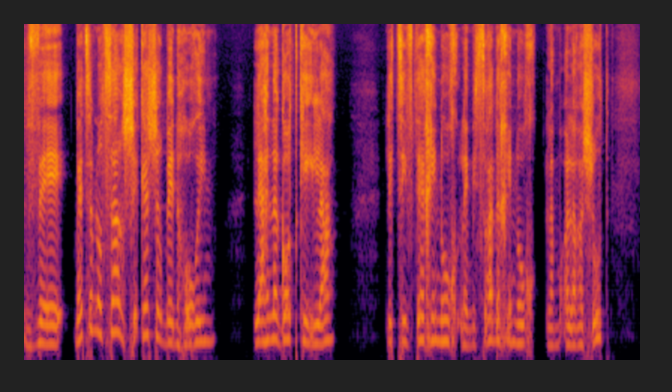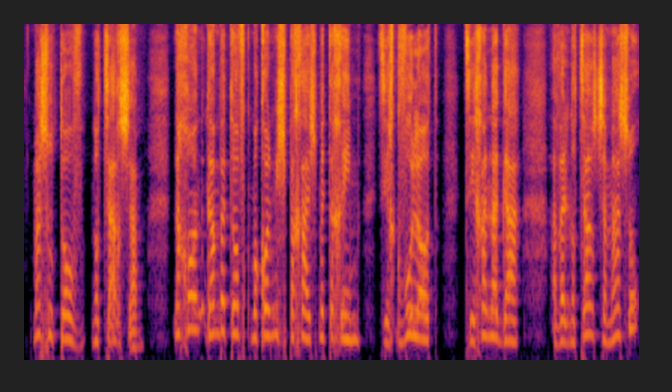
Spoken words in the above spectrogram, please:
ובעצם נוצר קשר בין הורים להנהגות קהילה, לצוותי חינוך, למשרד החינוך, לרשות, משהו טוב נוצר שם. נכון, גם בטוב, כמו כל משפחה, יש מתחים, צריך גבולות, צריך הנהגה, אבל נוצר שם משהו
